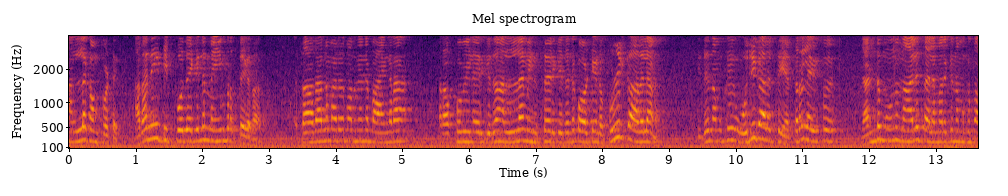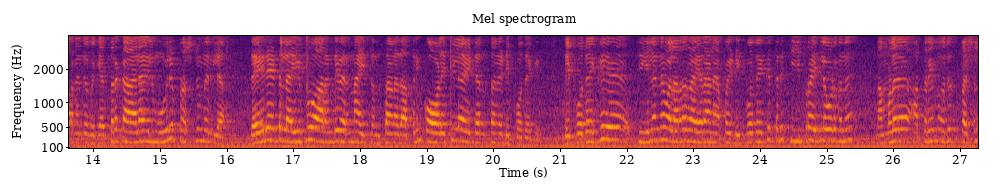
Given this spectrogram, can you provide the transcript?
നല്ല കംഫർട്ട് അതാണ് ഈ ഡിപ്പോ തേക്കിന്റെ മെയിൻ പ്രത്യേകത. സാധാരണ മരം പറഞ്ഞു കഴിഞ്ഞാൽ ഭയങ്കര റഫ് വീലായിരിക്കും ഇത് നല്ല മിൻസായിരിക്കും ഇതിന്റെ ക്വാളിറ്റി ഉണ്ട്. ഫുൾ കാതലാണ്. ഇത് നമുക്ക് ഒരു കാലത്ത് എത്ര ലൈഫ് രണ്ട് മൂന്ന് നാല് തലമുറയ്ക്ക് നമുക്ക് പറഞ്ഞു ഉപയോഗിക്കാം എത്ര കാലമായാലും ഒരു പ്രശ്നവും വരില്ല. ധൈര്യമായിട്ട് ലൈഫ് വാറണ്ടി വരുന്ന ഐറ്റംസ് ആണ് ഇത് അത്രയും ക്വാളിറ്റിയുള്ള ഐറ്റംസ് ആണ് ഡിപ്പോതേക്ക് ഡിപ്പോതേക്ക് ചീൽ തന്നെ വളരെ റയറാണ് അപ്പോൾ ഡിപ്പോതേക്ക് ഇത്ര ചീപ്പ് റേറ്റിൽ കൊടുക്കുന്നത്. നമ്മൾ അത്രയും ഒരു സ്പെഷ്യൽ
